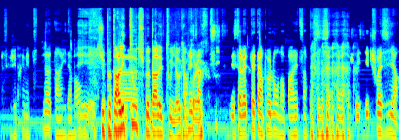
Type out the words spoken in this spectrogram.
parce que j'ai pris mes petites notes, hein, évidemment. Et tu peux parler de tout, euh, tu peux parler de tout, il y a aucun problème. mais ça va être peut-être un peu long d'en parler de 5 ou 6. je vais essayer de choisir.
